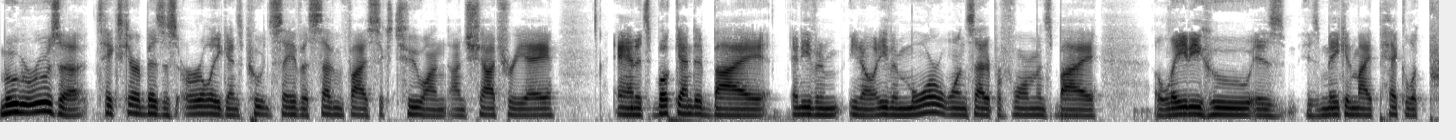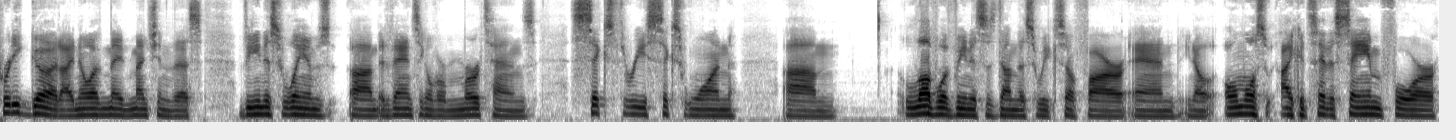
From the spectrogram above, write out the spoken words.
Muguruza takes care of business early against Putintseva 7 5 6 2 on, on Chatrier. And it's bookended by an even you know an even more one sided performance by a lady who is is making my pick look pretty good. I know I've made mention of this. Venus Williams um, advancing over Mertens 6 3 6 1. Um, love what Venus has done this week so far, and you know, almost I could say the same for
